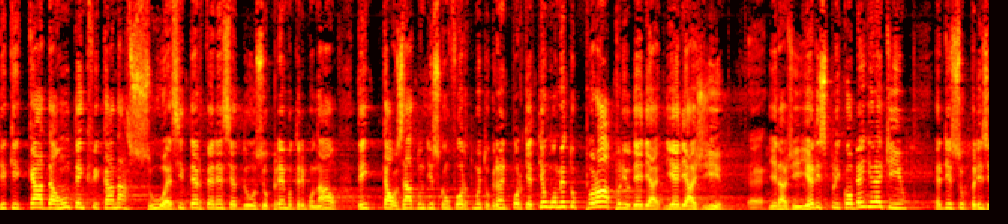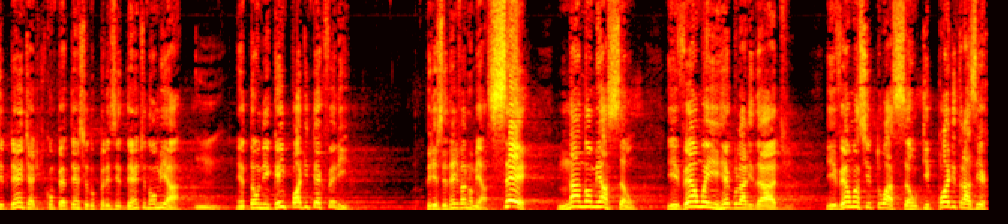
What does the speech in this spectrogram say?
de que cada um tem que ficar na sua. Essa interferência do Supremo Tribunal tem causado um desconforto muito grande, porque tem um momento próprio dele, de ele agir. É. De ele agir. E ele explicou bem direitinho. Ele disse: o presidente é de competência do presidente nomear. Hum. Então ninguém pode interferir. O presidente vai nomear. Se na nomeação houver uma irregularidade, e vê uma situação que pode trazer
